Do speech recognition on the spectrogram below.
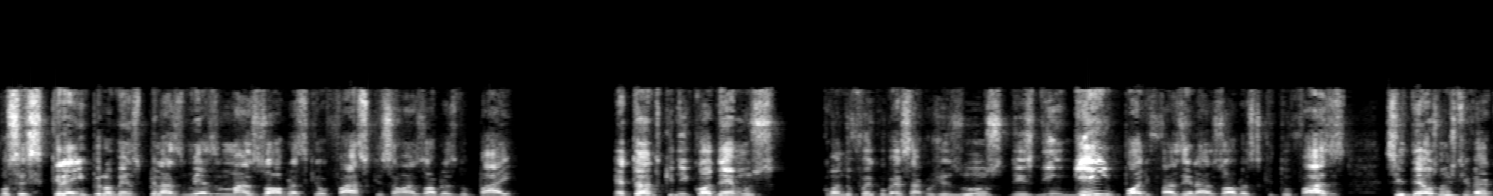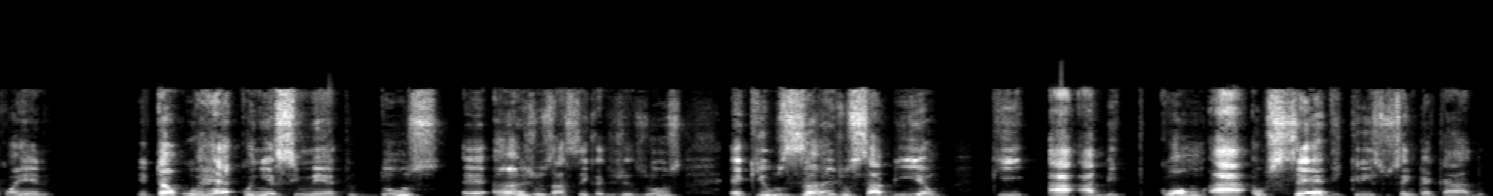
Vocês creem pelo menos pelas mesmas obras que eu faço, que são as obras do Pai? É tanto que Nicodemos, quando foi conversar com Jesus, diz: ninguém pode fazer as obras que tu fazes se Deus não estiver com ele. Então, o reconhecimento dos eh, anjos acerca de Jesus é que os anjos sabiam que a, habi- como a, o ser de Cristo sem pecado,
